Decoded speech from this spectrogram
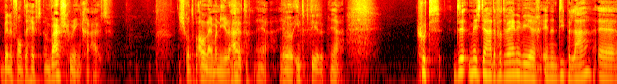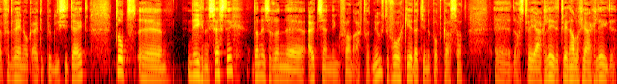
Benefante heeft een waarschuwing geuit. Dus je kan het op allerlei manieren uiten, Ja, ja. eh, interpreteren. Ja. Goed, de misdaden verdwijnen weer in een diepe la, eh, verdwijnen ook uit de publiciteit. Tot eh 69, dan is er een eh, uitzending van Achter het Nieuws. De vorige keer dat je in de podcast zat, dat was twee jaar geleden, tweeënhalf jaar geleden.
